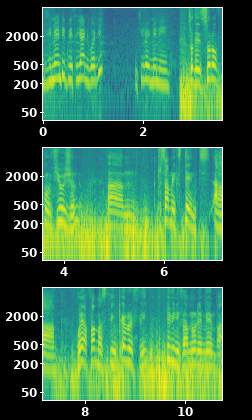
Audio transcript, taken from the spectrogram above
ndi chimene ndigwiritse yani kodi nchiro imeneyi So there's sort of confusion um, to some extent uh, where farmers think everything, even if I'm not a member,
